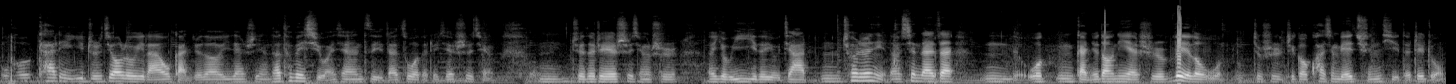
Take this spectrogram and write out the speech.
我和凯莉一直交流以来，我感觉到一件事情，他特别喜欢现在自己在做的这些事情，嗯，觉得这些事情是呃有意义的、有价值。嗯，确实你呢？现在在嗯，我嗯感觉到你也是为了我们，就是这个跨性别群体的这种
